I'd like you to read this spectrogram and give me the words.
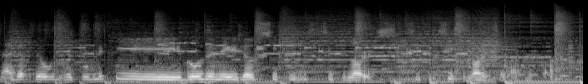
Knight of the Old Republic e Golden Age of City, City Lords. City, City Lords, sei lá como fala.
